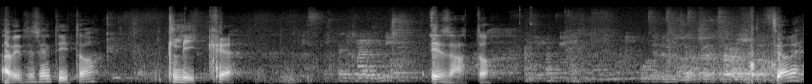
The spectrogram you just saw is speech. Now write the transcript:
Avete sentito? Click. Esatto. Attenzione.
